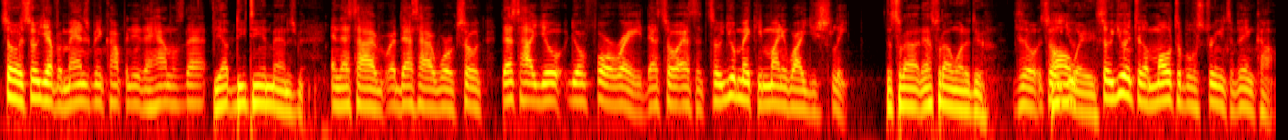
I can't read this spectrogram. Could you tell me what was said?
So, so you have a management company that handles that, Yep, DTN Management. and that's how that's how it works. So that's how your your foray. That's so as a, so you're making money while you sleep. That's what I that's what I want to do. So, so You, Always. so you're into the multiple streams of income.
